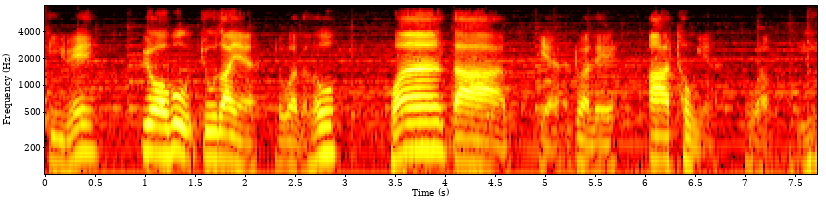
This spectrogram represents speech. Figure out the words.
ခီတွင်ပျော်ဖို့ကြိုးစားရန်လိုအပ်သလိုဝမ်းသာရန်အတွက်လည်းအားထုတ်ရန်လိုအပ်ပါသည်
